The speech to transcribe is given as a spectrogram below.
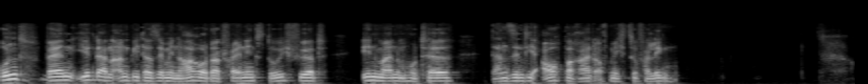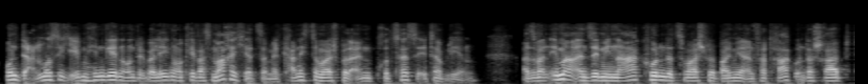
Und wenn irgendein Anbieter Seminare oder Trainings durchführt in meinem Hotel, dann sind die auch bereit, auf mich zu verlinken. Und dann muss ich eben hingehen und überlegen, okay, was mache ich jetzt damit? Kann ich zum Beispiel einen Prozess etablieren? Also wann immer ein Seminarkunde zum Beispiel bei mir einen Vertrag unterschreibt,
